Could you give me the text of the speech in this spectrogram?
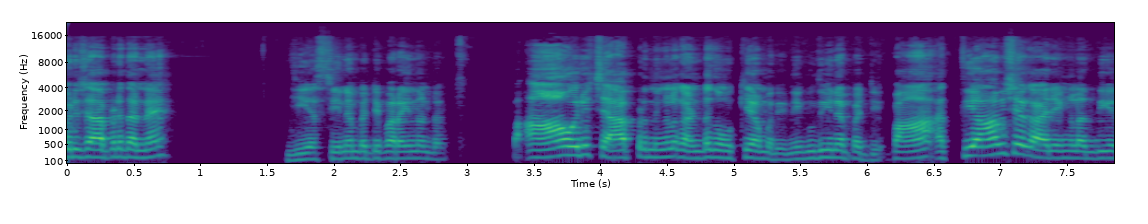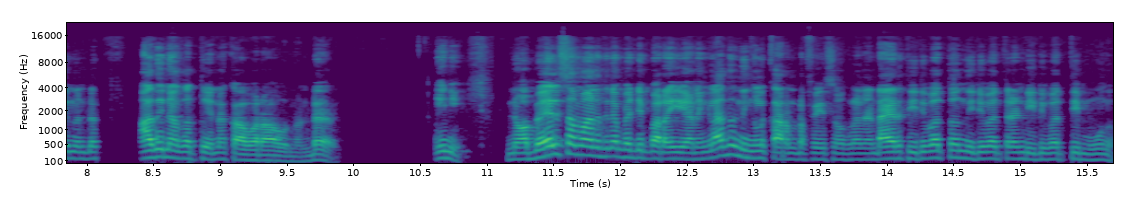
ഒരു ചാപ്റ്റർ തന്നെ ജി എസ് ടിനെ പറ്റി പറയുന്നുണ്ട്. അപ്പൊ ആ ഒരു ചാപ്റ്റർ നിങ്ങൾ കണ്ടു നോക്കിയാൽ മതി നികുതിനെ പറ്റി. അപ്പൊ ആ അത്യാവശ്യ കാര്യങ്ങൾ എന്ത് ചെയ്യുന്നുണ്ട് അതിനകത്ത് തന്നെ കവർ ആവുന്നുണ്ട്. ഇനി നൊബേൽ സമ്മാനത്തിനെ പറ്റി പറയുകയാണെങ്കിൽ അത് നിങ്ങൾ കറണ്ട് അഫയേഴ്സ് നോക്കണം. രണ്ടായിരത്തി ഇരുപത്തി ഒന്ന് ഇരുപത്തിരണ്ട് ഇരുപത്തി മൂന്ന്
